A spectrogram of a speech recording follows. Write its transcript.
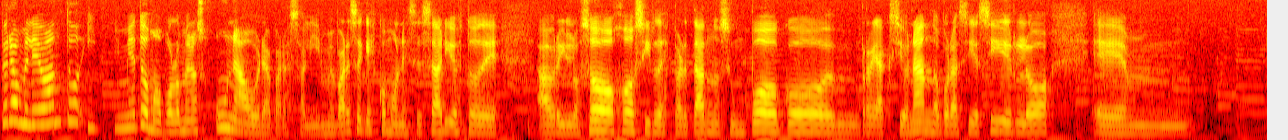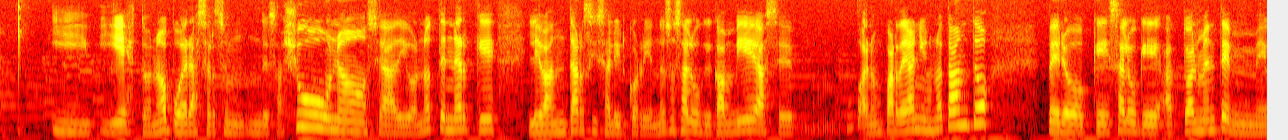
Pero me levanto y, me tomo por lo menos una hora para salir. Me parece que es como necesario esto de abrir los ojos, ir despertándose un poco, reaccionando, por así decirlo. Em, y, esto, ¿no? Poder hacerse un, desayuno, o sea, digo, no tener que levantarse y salir corriendo. Eso es algo que cambié hace, bueno, un par de años, no tanto, pero que es algo que actualmente me,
